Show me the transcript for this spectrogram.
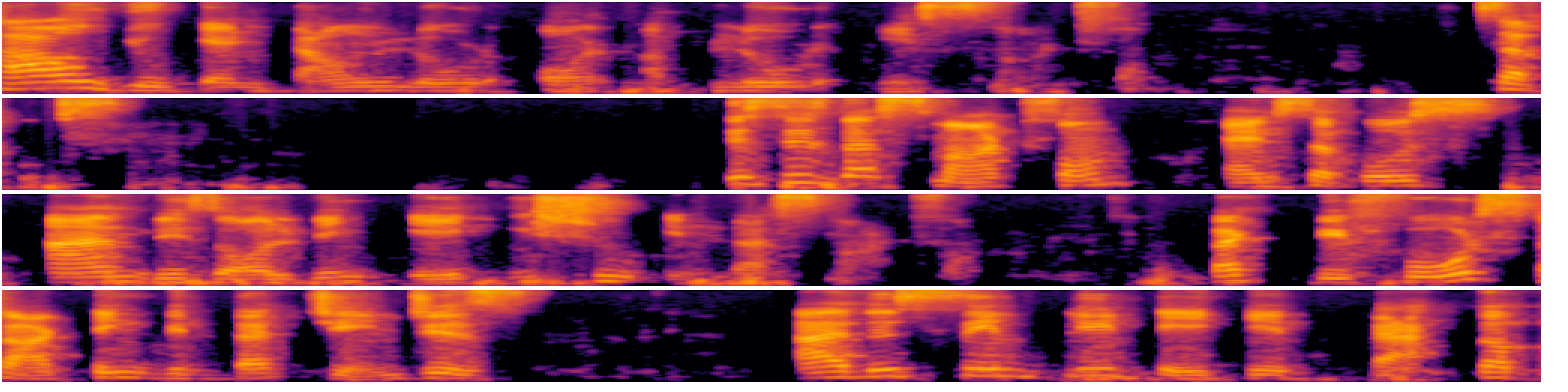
how you can download or upload a smart form. Suppose this is the smart form and suppose I'm resolving a issue in the smart form. But before starting with the changes, I will simply take a backup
